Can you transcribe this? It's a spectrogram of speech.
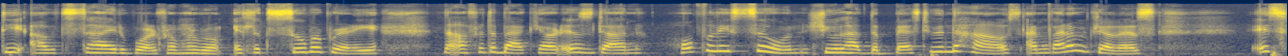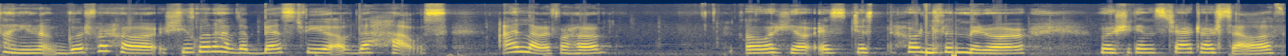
the outside world from her room. It looks super pretty. Now after the backyard is done hopefully soon she will have the best view in the house. I'm kind of jealous it's fine you know good for her. She's gonna have the best view of the house. I love it for her. Over here is just her little mirror where she can stare at herself.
